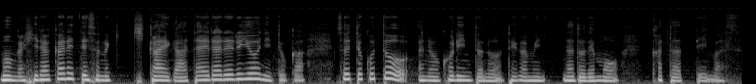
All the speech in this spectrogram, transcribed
門が開かれてその機会が与えられるようにとか、そういったことをあのコリントの手紙などでも語っています。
